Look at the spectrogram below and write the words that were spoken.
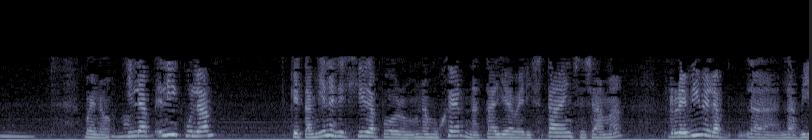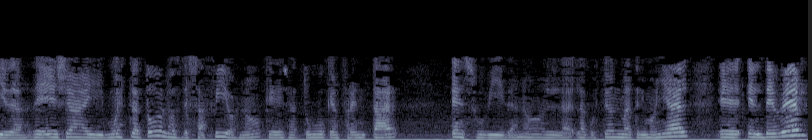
Mm. Bueno, y la película que también es dirigida por una mujer, Natalia Beristain se llama, revive la, la, vida de ella y muestra todos los desafíos ¿no? que ella tuvo que enfrentar en su vida, ¿no? la, cuestión matrimonial, eh, el deber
